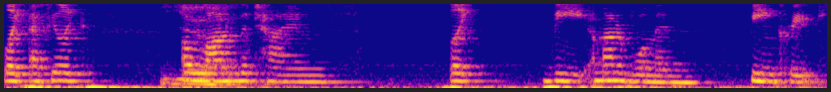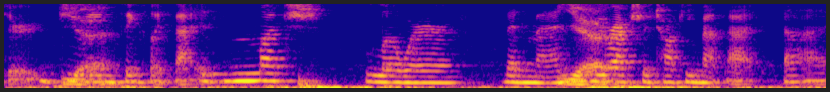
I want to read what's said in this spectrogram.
like. I feel like Yeah. a lot of the times, like the amount of women being creeps or doing Yeah. things like that is much lower than men. Yeah. We were actually talking about that uh,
